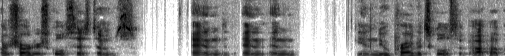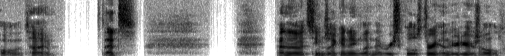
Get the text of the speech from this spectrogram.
our charter school systems and and and you know new private schools that pop up all the time. That's I don't know. It seems like in England, every school's three hundred years old.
